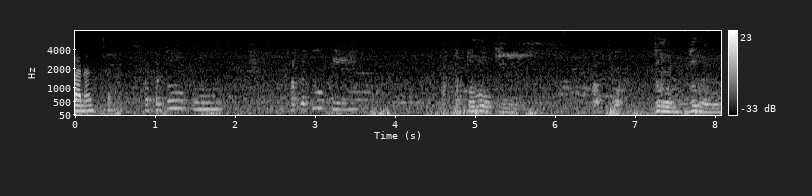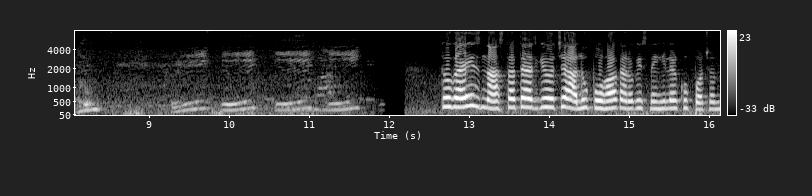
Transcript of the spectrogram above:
বানাচ্ছে Papatuki. Papatuki. Patuki. তো গাইজ নাস্তাতে আজকে হচ্ছে আলু পোহা, কেন কি স্নেহিলের খুব পছন্দ।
